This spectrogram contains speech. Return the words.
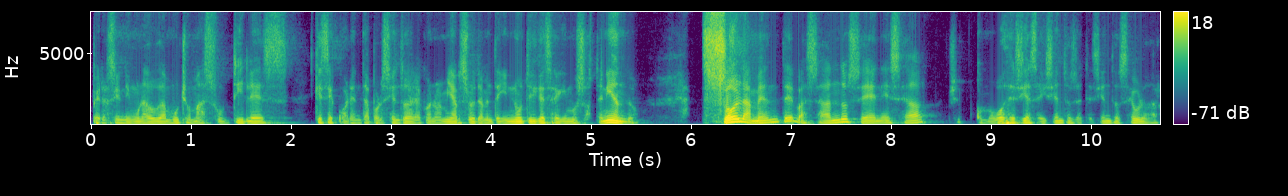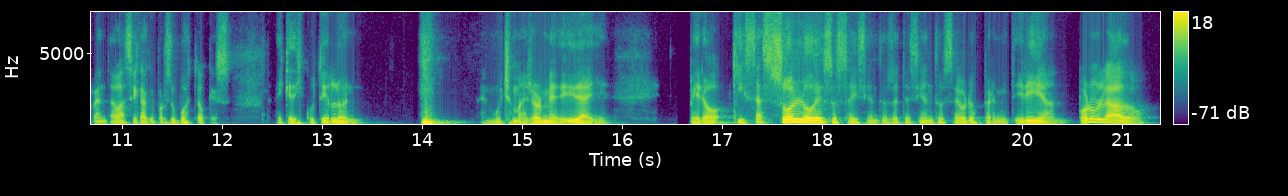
pero sin ninguna duda mucho más útiles que ese 40% de la economía absolutamente inútil que seguimos sosteniendo solamente basándose en esa, como vos decías, 600, 700 euros de renta básica, que por supuesto que es, hay que discutirlo en, en mucho mayor medida, y, pero quizás solo esos 600, 700 euros permitirían, por un lado,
